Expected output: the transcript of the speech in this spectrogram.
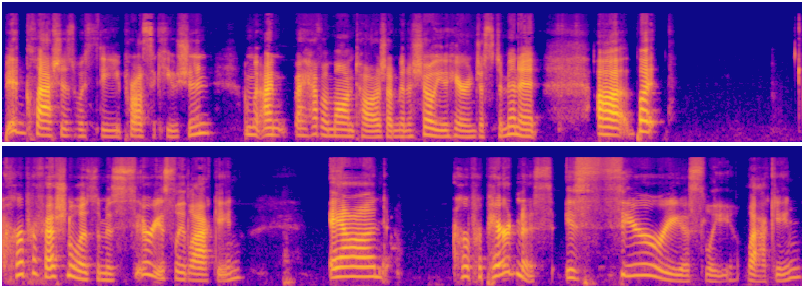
big clashes with the prosecution. I'm, I'm I have a montage I'm going to show you here in just a minute. Uh, but her professionalism is seriously lacking and her preparedness is seriously lacking.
